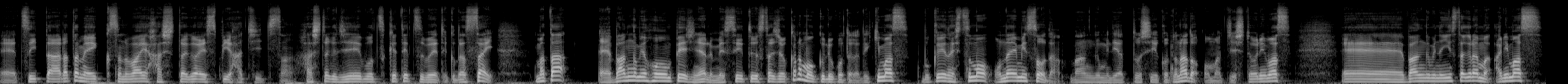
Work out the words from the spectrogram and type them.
えー、ツイッター改め X の場合「ハッシュタグ #SP813」「ハッシュタグ #JAVE」をつけてつぶやいてください。また、えー番組ホームページにあるメッセージトゥースタジオからも送ることができます。僕への質問お悩み相談番組でやってほしいことなどお待ちしております、えー番組のインスタグラムあります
